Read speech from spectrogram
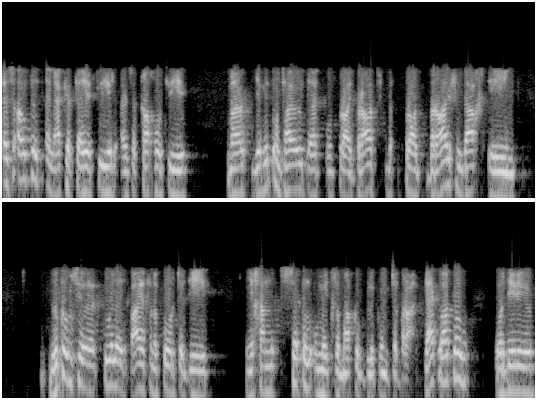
is altyd 'n lekker tye vuur, is 'n kaggelvuur Maar jy moet onthou dat ons praat braai praat braai vandag en bloekom se kolle is baie van 'n korte duur. Jy gaan sukkel om met gemak op bloekom te braai. Black wattle word deur die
